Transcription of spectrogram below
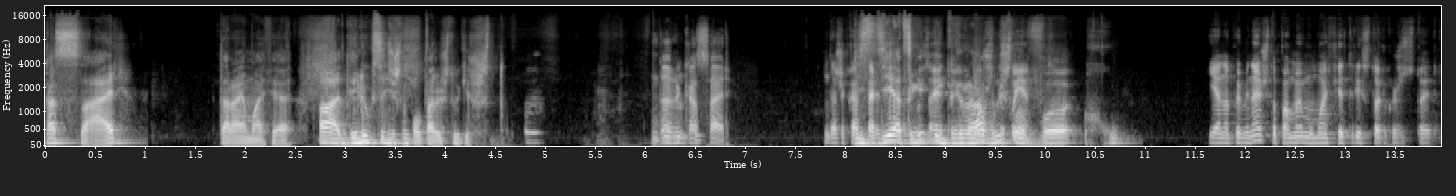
косарь. Вторая мафия. А, Deluxe Edition полторы штуки. Что? Даже Мгм. косарь. Даже косарь Пиздец, игра вышла в... ху- Я напоминаю, что, по-моему, Мафия 3 столько же стоит.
